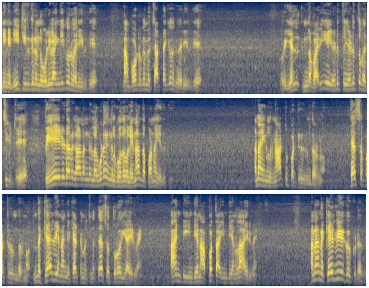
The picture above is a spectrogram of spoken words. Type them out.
நீங்கள் நீட்டி இருக்கிற இந்த ஒளி வாங்கிக்கு ஒரு வரி இருக்குது நான் போட்டிருக்க இந்த சட்டைக்கு ஒரு வரி இருக்குது ஒரு எல் இந்த வரியை எடுத்து எடுத்து வச்சுக்கிட்டு பேரிடர் காலங்களில் கூட எங்களுக்கு உதவலைன்னா அந்த பணம் எதுக்கு? ஆனால் எங்களுக்கு நாட்டுப்பற்று இருந்துடணும் தேசப்பற்று இருந்துடணும் இந்த கேள்வியை நாங்கள் கேட்டேன்னு வச்சுங்க தேச துரோகி ஆயிடுவேன். ஆன்டி இந்தியன் அப்பத்தா இந்தியன்லாம் ஆயிடுவேன். ஆனால் நான் கேள்வியே கேட்கக்கூடாது.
